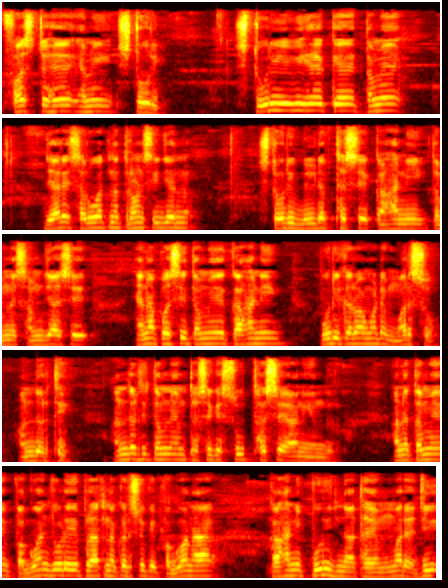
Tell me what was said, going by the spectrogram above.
ફર્સ્ટ છે એની સ્ટોરી સ્ટોરી એવી છે કે તમે જ્યારે શરૂઆતના ત્રણ સિઝન સ્ટોરી બિલ્ડઅપ થશે, કહાની તમને સમજાશે, એના પછી તમે એ કહાની પૂરી કરવા માટે મરશો અંદરથી. અંદરથી તમને એમ થશે કે શું થશે આની અંદર? અને તમે ભગવાન જોડે એ પ્રાર્થના કરશો કે ભગવાન આ કહાની પૂરી જ ના થાય એમ, અમારે હજી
